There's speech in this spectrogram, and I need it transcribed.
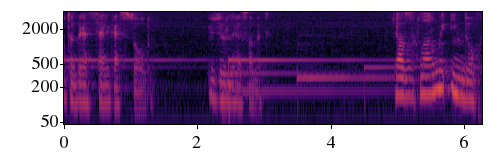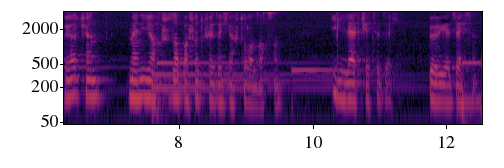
o da biraz səliqəsiz oldu. Üzrlü hesab et. Yazdıqlarımı indi oxuyarkən məni yaxşıca başa düşəcək yaşda olacaqsan. İllər keçəcək, böyüyəcəksən.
